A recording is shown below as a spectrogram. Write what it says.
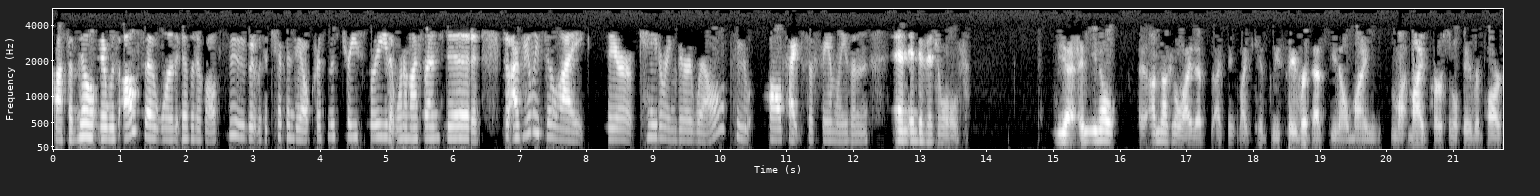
glass of milk. There was also one that doesn't involve food, but it was a Chip 'n' Dale Christmas tree spree that one of my friends did, and so I really feel like they're catering very well to all types of families and and individuals. Yeah, and you know, I'm not gonna lie, that's I think my kid's least favorite. That's you know mine, my, my personal favorite park,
